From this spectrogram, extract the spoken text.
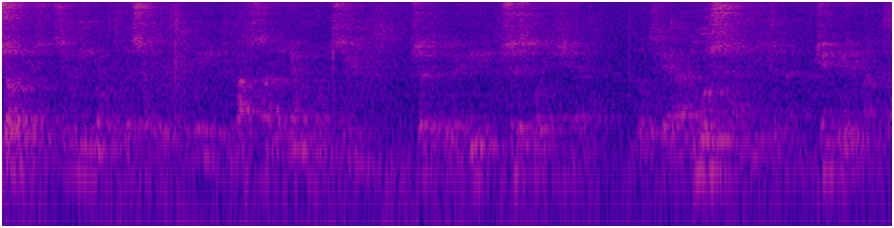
sobie życzył, mimo podeszłego wieku i zwłaszcza ludziom młodszym, przed którymi przyszłość się otwiera dłuższa niż przede. Dziękuję bardzo.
